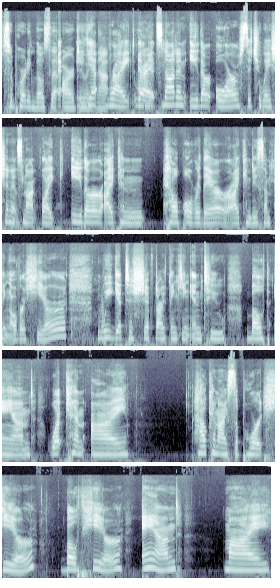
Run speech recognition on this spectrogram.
Supporting those that are doing yeah, that. right. And Right. it's not an either or situation. It's not like either I can help over there or I can do something over here. We get to shift our thinking into both and what can I how can I support here, both here and my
